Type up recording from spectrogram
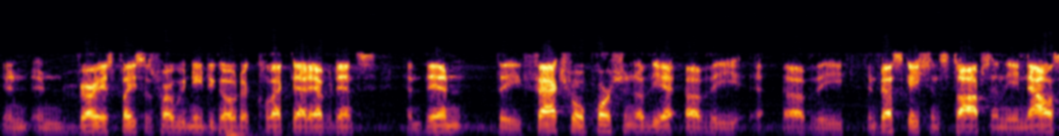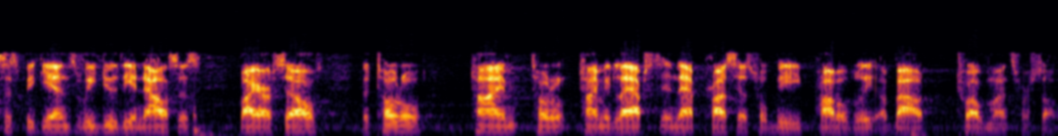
in, in various places where we need to go to collect that evidence, and then the factual portion of the, of the, of the investigation stops and the analysis begins. We do the analysis by ourselves. The total time, total time elapsed in that process will be probably about 12 months or so.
